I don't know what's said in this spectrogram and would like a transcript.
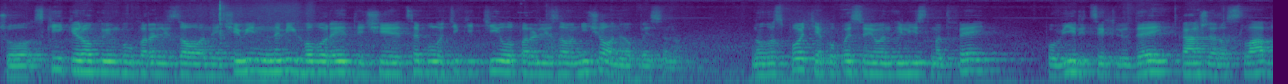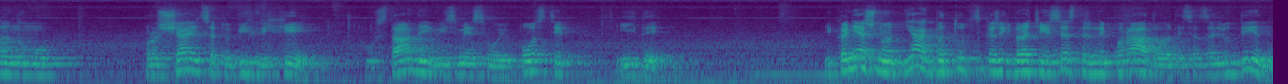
що скільки років він був паралізований, чи він не міг говорити, чи це було тільки тіло паралізоване, нічого не описано. Но Господь, як описує Євангеліст Матфей, по вірі цих людей, каже розслабленому, прощаються тобі гріхи. Устани, візьми свою постіль і йди. І, звісно, як би тут, скажіть, браті і сестри, не порадуватися за людину,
